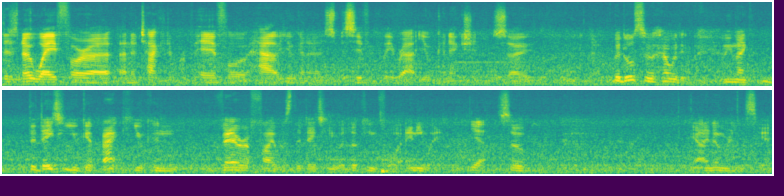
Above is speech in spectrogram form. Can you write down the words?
there's no way for a, an attacker to prepare for how you're going to specifically route your connection. So, but also how would it? I mean, like the data you get back, you can verify was the data you were looking for anyway. Yeah. So yeah, I don't really see it.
